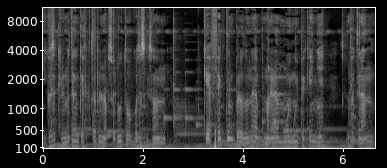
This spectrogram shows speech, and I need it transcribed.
y cosas que no tengan que afectarle en absoluto o cosas que son que afecten pero de una manera muy muy pequeña lo afectarán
